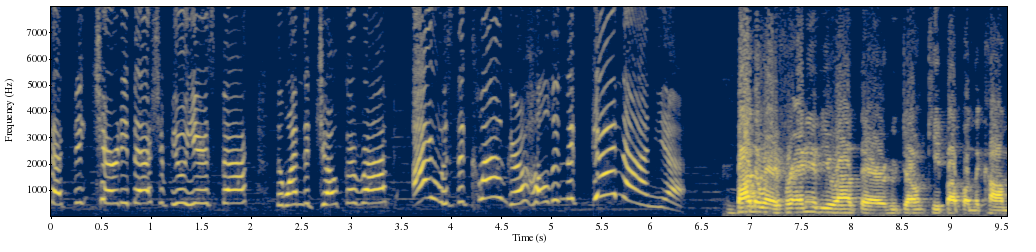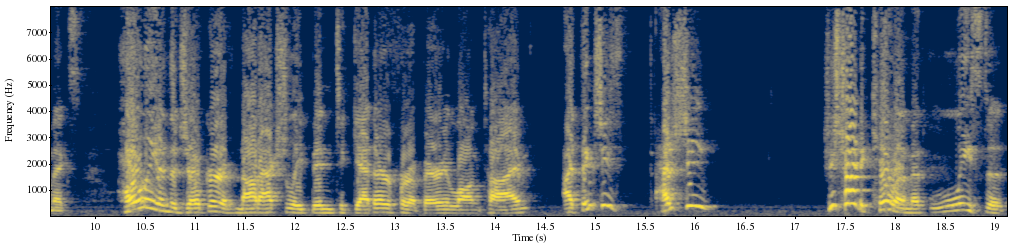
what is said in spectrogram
That big charity bash a few years back? The one the Joker robbed? I was the clown girl holding the gun on ya! By the way, for any of you out there who don't keep up on the comics, Harley and the Joker have not actually been together for a very long time. I think she's has she she's tried to kill him at least a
